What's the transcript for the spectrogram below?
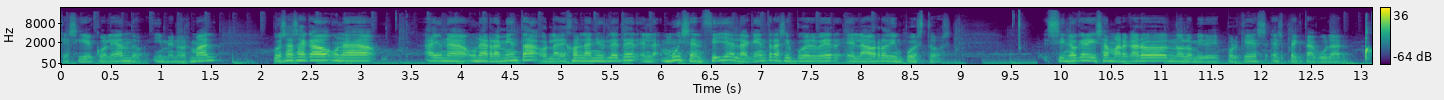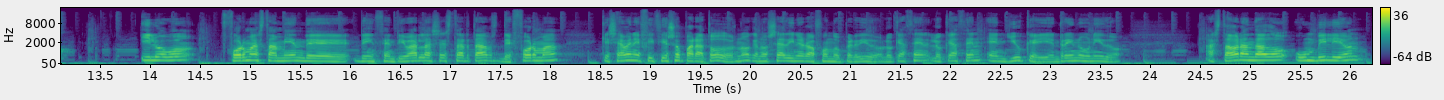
que sigue coleando y menos mal, pues ha sacado una, hay una, herramienta, os la dejo en la newsletter, muy sencilla, en la que entras y puedes ver el ahorro de impuestos. Si no queréis amargaros, no lo miréis, porque es espectacular. Y luego, formas también de, de incentivar las startups de forma que sea beneficioso para todos, ¿no? Que no sea dinero a fondo perdido. Lo que hacen, lo que hacen en UK, en Reino Unido. Hasta ahora han dado un billón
